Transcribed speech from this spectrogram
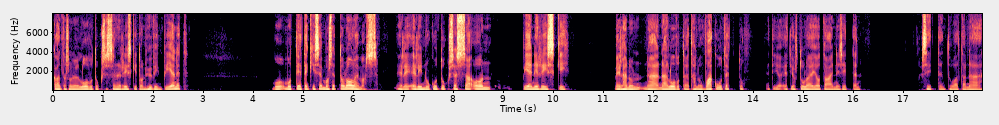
Kantasolujen luovutuksessa ne riskit on hyvin pienet, mutta tietenkin semmoiset on olemassa. Eli, eli nukutuksessa on pieni riski. Meillähän on nämä, nämä luovuttajathan on vakuutettu – että et jos tulee jotain, niin sitten, sitten tuota nämä,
